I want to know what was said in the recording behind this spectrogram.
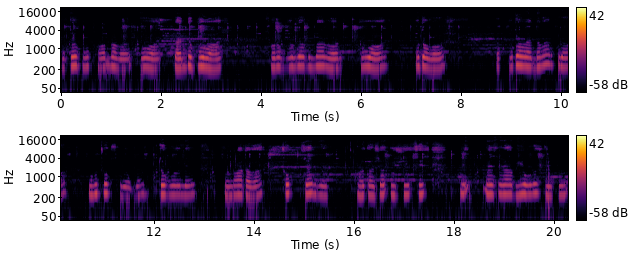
burada bu panda var. Bu var. Bende bu var. Sonra burada bunlar var. Bu var. Bu da var. Bak bu da bende var. Bu da. Bunu çok seviyorum ben. Bu da böyle. Bunlar da var. Çok güzel bir arkadaşlar ücretsiz. Mesela bir yola gidiyorsun.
